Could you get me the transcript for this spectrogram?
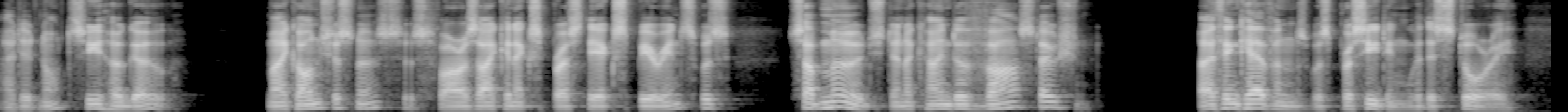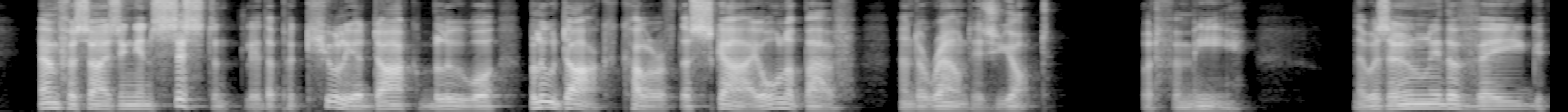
I did not see her go. My consciousness, as far as I can express the experience, was submerged in a kind of vast ocean. I think Evans was proceeding with his story, emphasizing insistently the peculiar dark blue or blue dark color of the sky all above and around his yacht. But for me, there was only the vague,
